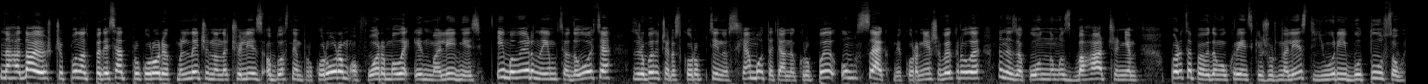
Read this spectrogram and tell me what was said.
Нагадаю, що понад 50 прокурорів Хмельниччини на чолі з обласним прокурором оформили інвалідність. Імовірно, їм це вдалося зробити через корупційну схему Тетяни Крупи у МСЕК, яку раніше викрили на незаконному збагаченні. Про це повідомив український журналіст Юрій Бутусов.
